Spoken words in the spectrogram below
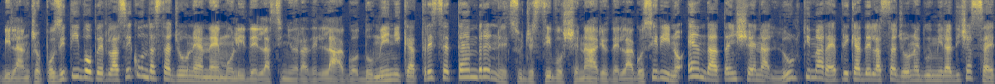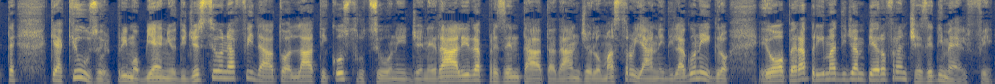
Bilancio positivo per la seconda stagione a Nemoli della Signora del Lago. Domenica 3 settembre, nel suggestivo scenario del Lago Sirino, è andata in scena l'ultima replica della stagione 2017, che ha chiuso il primo biennio di gestione affidato a Lati Costruzioni Generali, rappresentata da Angelo Mastroianni di Lago Negro e opera prima di Giampiero Francese di Melfi.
